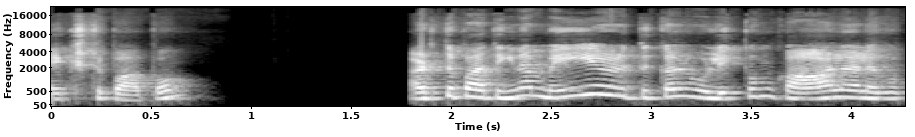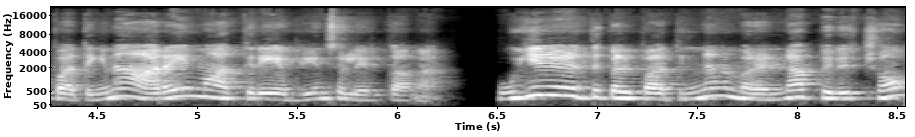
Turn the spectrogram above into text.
நெக்ஸ்ட் பார்ப்போம். அடுத்து பார்த்தீங்கன்னா மெய் எழுத்துக்கள் ஒழிக்கும் கால அளவு பார்த்தீங்கன்னா அரை மாத்திரை அப்படின்னு சொல்லியிருக்காங்க. உயிர் எழுத்துக்கள் பார்த்தீங்கன்னா நம்ம ரெண்டா பிரிச்சோம்.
